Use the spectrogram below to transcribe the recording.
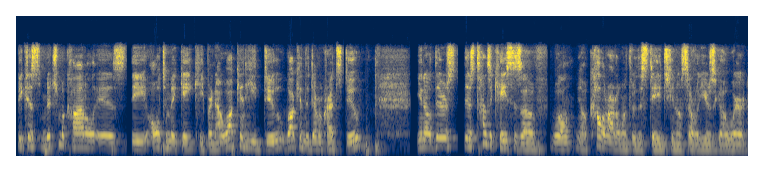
because Mitch McConnell is the ultimate gatekeeper. Now, what can he do? What can the Democrats do? You know, there's there's tons of cases of well, you know, Colorado went through the stage, you know, several years ago where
